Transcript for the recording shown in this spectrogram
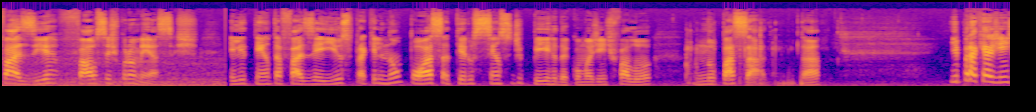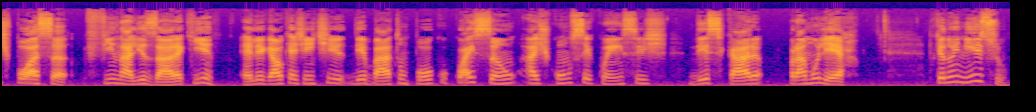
fazer falsas promessas ele tenta fazer isso para que ele não possa ter o senso de perda, como a gente falou no passado, tá? E para que a gente possa finalizar aqui, é legal que a gente debata um pouco quais são as consequências desse cara para a mulher. Porque no início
